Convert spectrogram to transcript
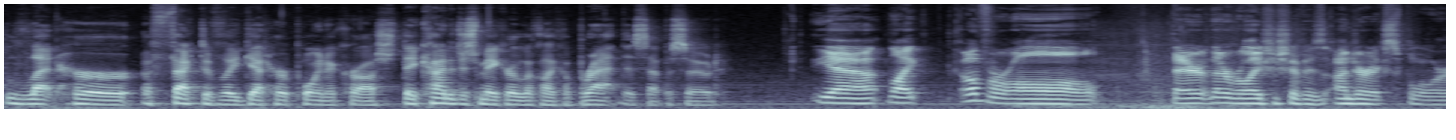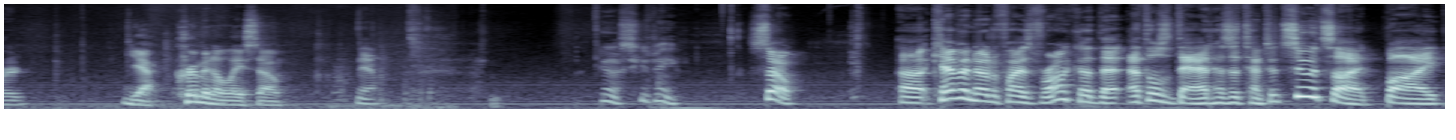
let her effectively get her point across. They kind of just make her look like a brat this episode. yeah, like overall, their their relationship is underexplored. Yeah, criminally so. Yeah. Oh, excuse me. So, uh, Kevin notifies Veronica that Ethel's dad has attempted suicide by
